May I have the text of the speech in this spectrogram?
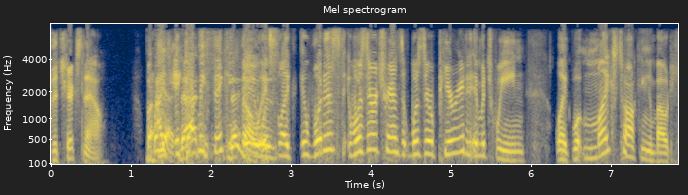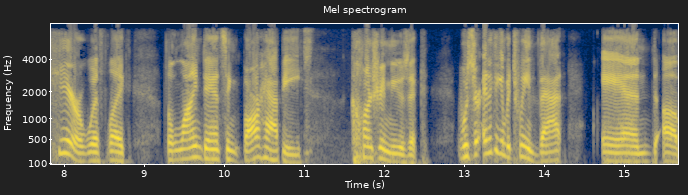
the chicks now. But But I, it got me thinking that- though. it it's like, it, what is? Was there a transit? Was there a period in between, like what Mike's talking about here, with like the line dancing, bar happy, country music? Was there anything in between that and uh,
